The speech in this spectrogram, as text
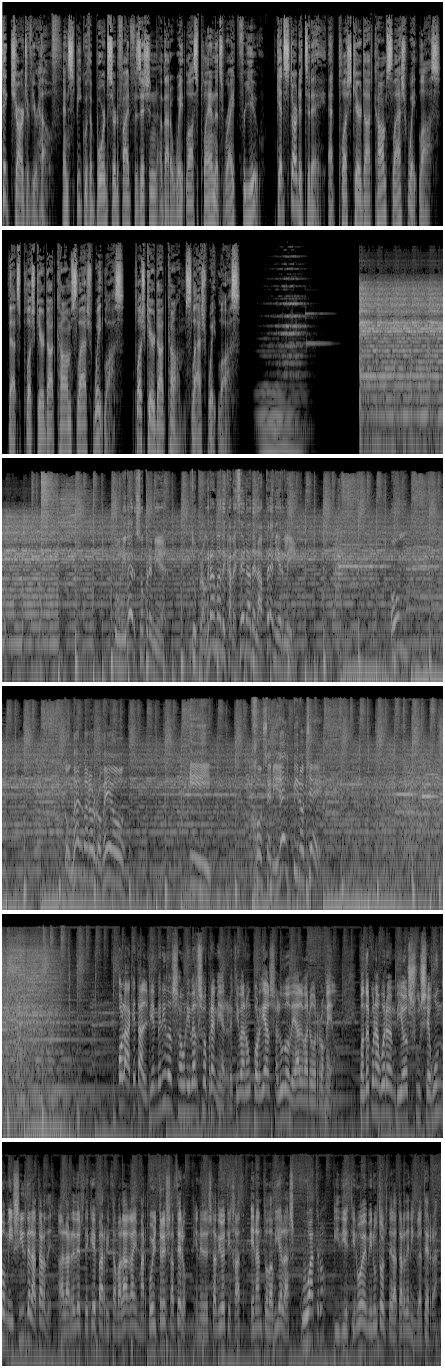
Take charge of your health and speak with a board-certified physician about a weight loss plan that's right for you. Get started today at plushcare.com slash weight loss. That's plushcare.com slash weight loss. plushcare.com slash weight loss. Universo Premier, tu programa de cabecera de la Premier League. Hoy, con Álvaro Romeo y José Miguel Pinochet. Hola, ¿qué tal? Bienvenidos a Universo Premier. Reciban un cordial saludo de Álvaro Romeo. Cuando el Kun Agüero envió su segundo misil de la tarde a las redes de Kepa Rizabalaga y marcó el 3 a 0 en el estadio Etihad, eran todavía las 4 y 19 minutos de la tarde en Inglaterra.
